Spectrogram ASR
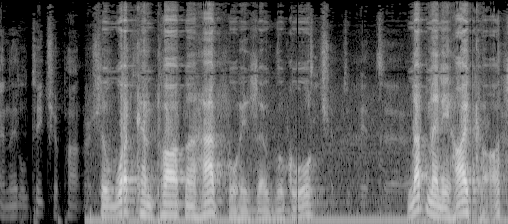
and it'll teach your partner So what can partner have for his overcall? teach him to hit uh, Not many high cards,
